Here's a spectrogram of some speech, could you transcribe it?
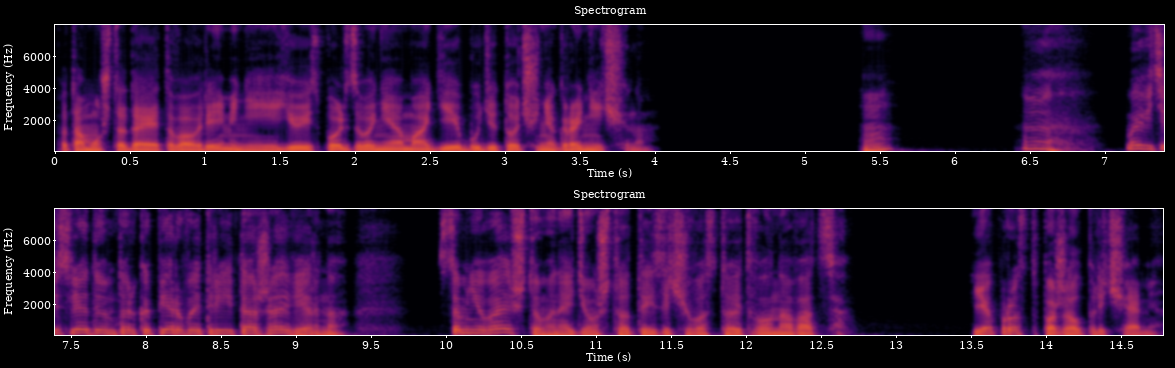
потому что до этого времени ее использование магии будет очень ограниченным. «М? Эх, мы ведь исследуем только первые три этажа, верно? Сомневаюсь, что мы найдем что-то, из-за чего стоит волноваться». Я просто пожал плечами.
